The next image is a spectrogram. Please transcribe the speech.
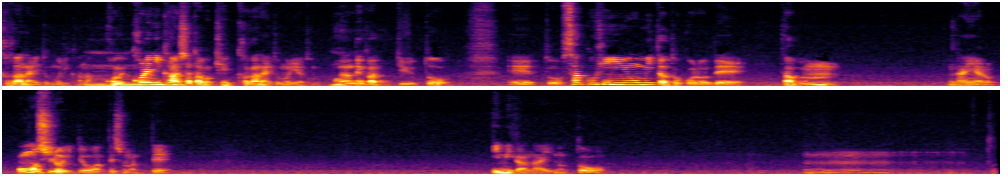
果がないと無理かな。うん。これこれに関しては多分結果がないと無理やと思う、まあ。なんでかっていうと,、えー、と作品を見たところで多分なんやろ面白いで終わってしまって意味がないのとうーんと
